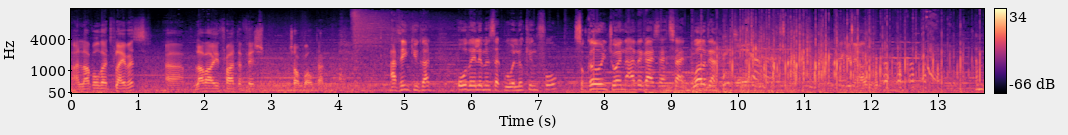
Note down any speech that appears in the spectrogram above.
I love all those flavors. Uh, love how you fried the fish. Job well done. I think you got all the elements that we were looking for. So go and join the other guys outside. Well done. I'm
